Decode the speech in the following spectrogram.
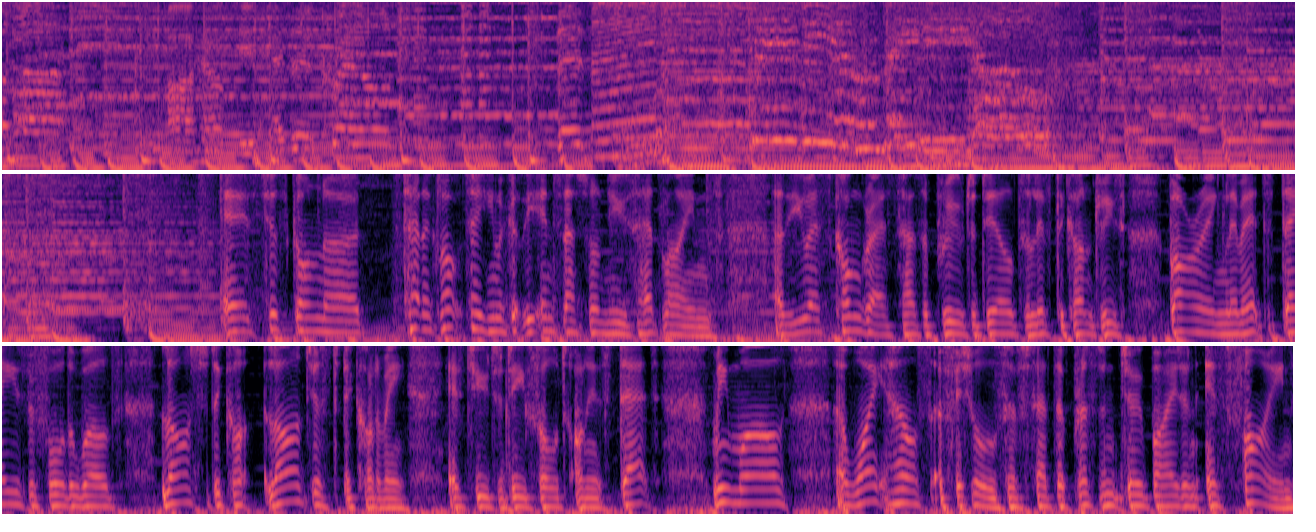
of our our house. It has a crowd. It's just gone uh, 10 o'clock, taking a look at the international news headlines. Uh, the US Congress has approved a deal to lift the country's borrowing limit days before the world's largest, eco- largest economy is due to default on its debt. Meanwhile, uh, White House officials have said that President Joe Biden is fine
